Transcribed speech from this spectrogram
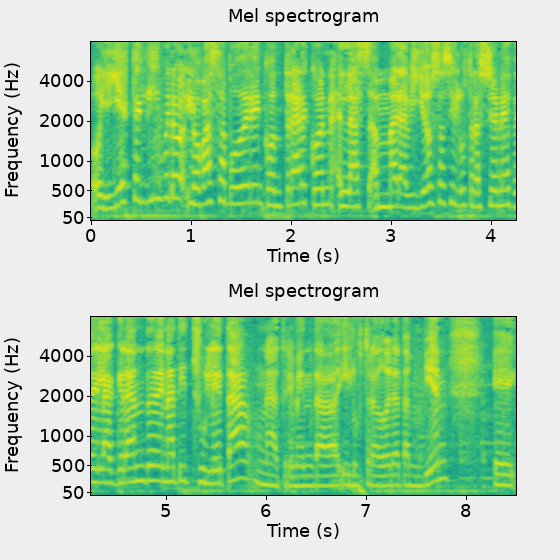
Oye, y este libro lo vas a poder encontrar con las maravillosas ilustraciones de la grande de Nati Chuleta, una tremenda ilustradora también, eh,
